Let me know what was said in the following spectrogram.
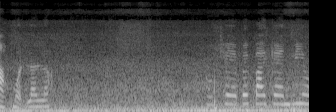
ะหมดแล้วเหรอ โอเค ไปไปแกนวิว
